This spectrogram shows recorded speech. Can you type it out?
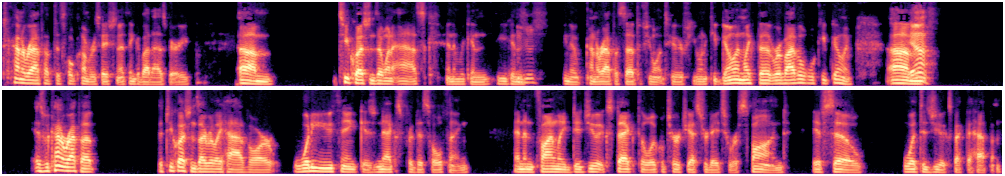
to kind of wrap up this whole conversation, I think about Asbury. Um two questions I want to ask, and then we can you can mm-hmm. you know kind of wrap us up if you want to, or if you want to keep going like the revival, we'll keep going. Um, yeah. As we kind of wrap up, the two questions I really have are: What do you think is next for this whole thing? And then finally, did you expect the local church yesterday to respond? If so, what did you expect to happen?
